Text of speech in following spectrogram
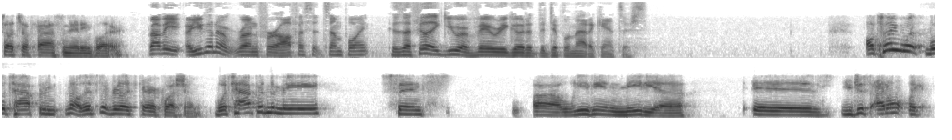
such a fascinating player. Bobby, are you going to run for office at some point? Because I feel like you are very good at the diplomatic answers. I'll tell you what what's happened. No, this is a really fair question. What's happened to me since uh, leaving media is you just I don't like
